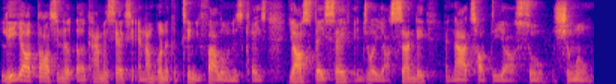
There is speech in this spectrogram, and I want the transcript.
Leave y'all thoughts in the uh, comment section, and I'm going to continue following this case. Y'all stay safe, enjoy y'all Sunday, and I'll talk to y'all soon. Shalom.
